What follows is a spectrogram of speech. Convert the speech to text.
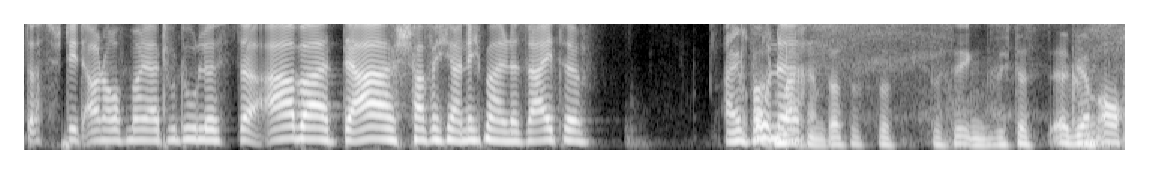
das steht auch noch auf meiner To-Do-Liste. Aber da schaffe ich ja nicht mal eine Seite. Einfach Ohne- machen, das ist das, deswegen. Sich das, äh, wir haben auch,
